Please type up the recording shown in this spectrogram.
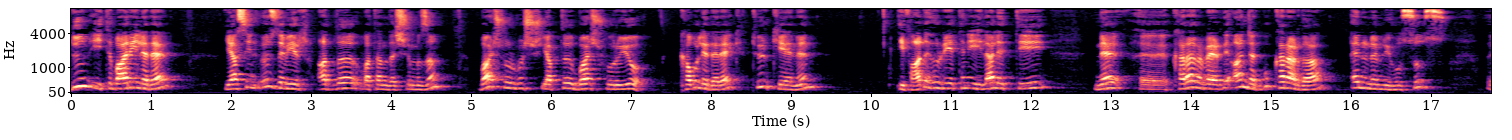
Dün itibariyle de Yasin Özdemir adlı vatandaşımızın başvurmuş yaptığı başvuruyu kabul ederek Türkiye'nin ifade hürriyetini ihlal ettiği ne e, karar verdi. Ancak bu kararda en önemli husus e,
